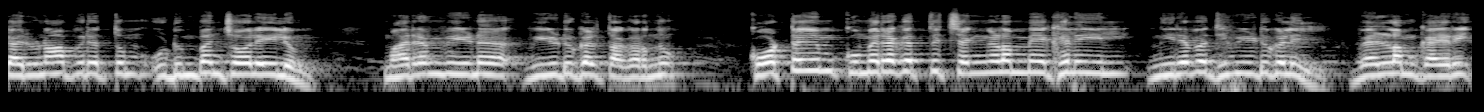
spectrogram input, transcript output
കരുണാപുരത്തും ഉടുമ്പൻചോലയിലും മരം വീണ് വീടുകൾ തകർന്നു. കോട്ടയം കുമരകത്ത് ചെങ്ങളം മേഖലയിൽ നിരവധി വീടുകളിൽ വെള്ളം കയറി.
